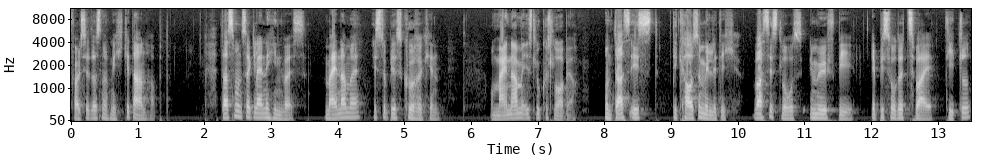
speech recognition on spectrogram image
falls ihr das noch nicht getan habt. Das ist unser kleiner Hinweis. Mein Name ist Tobias Kurakin. Und mein Name ist Lukas Lorbeer. Und das ist die Causa Milletich. Was ist los im ÖFB? Episode 2. Titel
